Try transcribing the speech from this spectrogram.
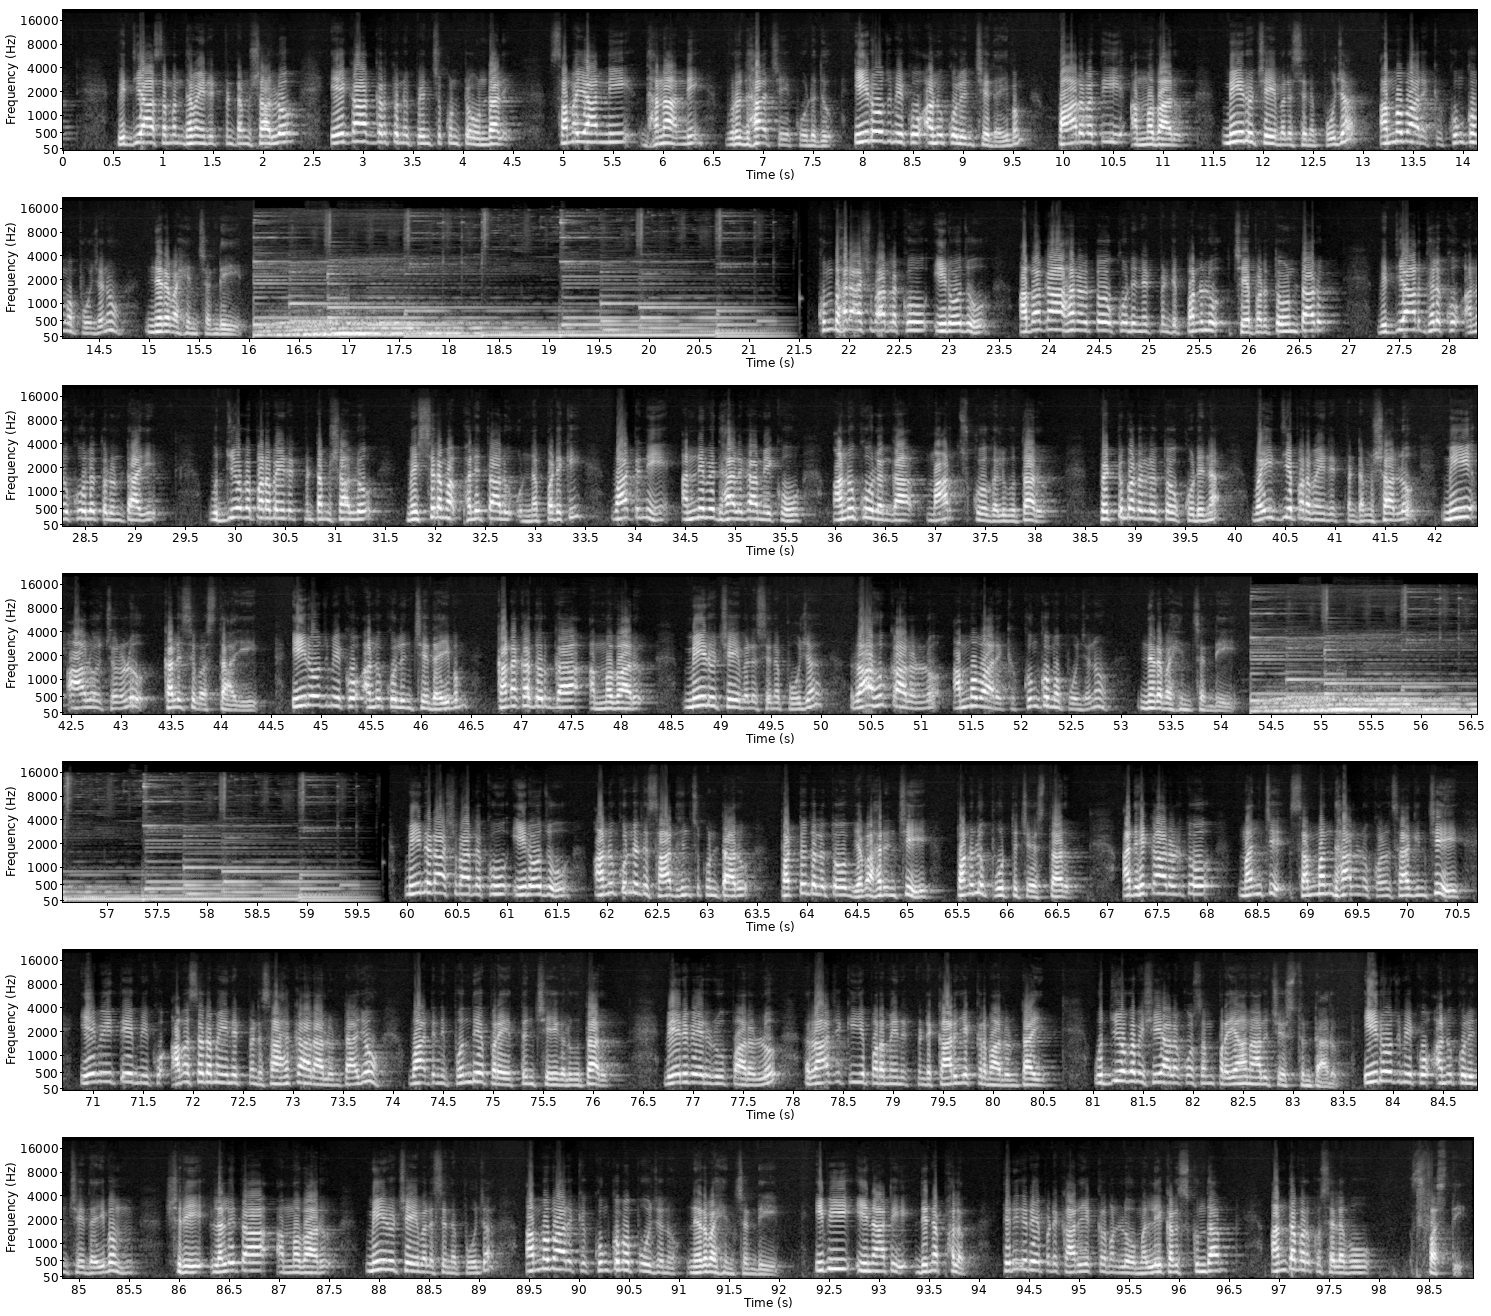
విద్యా సంబంధమైనటువంటి అంశాల్లో ఏకాగ్రతను పెంచుకుంటూ ఉండాలి. సమయాన్ని ధనాన్ని వృధా చేయకూడదు. ఈరోజు మీకు అనుకూలించే దైవం పార్వతీ అమ్మవారు. మీరు చేయవలసిన పూజ అమ్మవారికి కుంకుమ పూజను నిర్వహించండి. రాశి వాళ్ళకు ఈరోజు అవగాహనతో కూడినటువంటి పనులు చేపడుతూ ఉంటారు. విద్యార్థులకు అనుకూలతలుంటాయి. ఉద్యోగపరమైనటువంటి అంశాల్లో మిశ్రమ ఫలితాలు ఉన్నప్పటికీ వాటిని అన్ని విధాలుగా మీకు అనుకూలంగా మార్చుకోగలుగుతారు. పెట్టుబడులతో కూడిన వైద్యపరమైనటువంటి అంశాల్లో మీ ఆలోచనలు కలిసి వస్తాయి. ఈరోజు మీకు అనుకూలించే దైవం కనకదుర్గ అమ్మవారు. మీరు చేయవలసిన పూజ రాహుకాలంలో అమ్మవారికి కుంకుమ పూజను నిర్వహించండి. మీనరాశి వాళ్ళకు ఈరోజు అనుకున్నది సాధించుకుంటారు పట్టుదలతో వ్యవహరించి పనులు పూర్తి చేస్తారు. అధికారులతో మంచి సంబంధాలను కొనసాగించి ఏవైతే మీకు అవసరమైనటువంటి సహకారాలు ఉంటాయో వాటిని పొందే ప్రయత్నం చేయగలుగుతారు. వేరు వేరు రూపాలలో రాజకీయపరమైనటువంటి కార్యక్రమాలు ఉంటాయి ఉద్యోగ విషయాల కోసం ప్రయాణాలు చేస్తుంటారు. ఈరోజు మీకు అనుకూలించే దైవం శ్రీ లలిత అమ్మవారు. మీరు చేయవలసిన పూజ అమ్మవారికి కుంకుమ పూజను నిర్వహించండి. ఇవి ఈనాటి దినఫలం. తిరిగి రేపటి కార్యక్రమంలో మళ్ళీ కలుసుకుందాం. అంతవరకు సెలవు స్వస్తి.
